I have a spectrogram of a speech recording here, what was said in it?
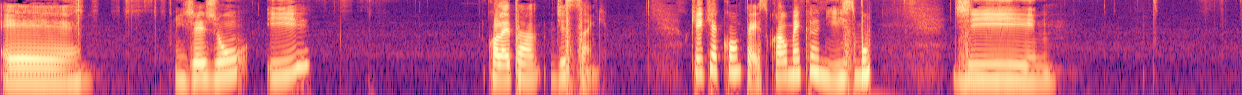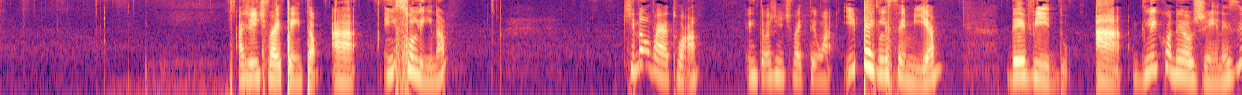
é em jejum e coleta de sangue. O que que acontece? Qual é o mecanismo de a gente vai ter então a insulina, que não vai atuar. Então a gente vai ter uma hiperglicemia devido à gliconeogênese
